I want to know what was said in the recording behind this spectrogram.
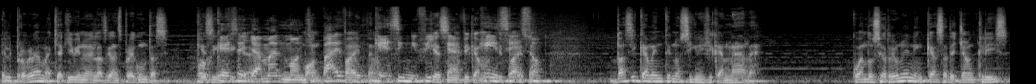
el programa, que aquí viene una de las grandes preguntas. ¿Por qué se llaman Monty Python? ¿Qué significa? ¿Qué significa ¿Qué Monty es Python? eso? Básicamente no significa nada. Cuando se reúnen en casa de John Cleese,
